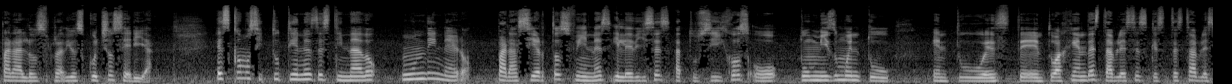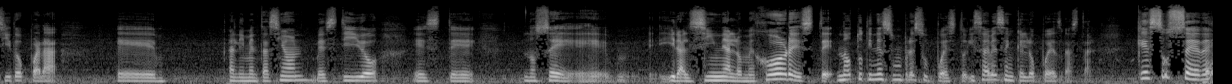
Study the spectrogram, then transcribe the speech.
para los radioescuchos sería, es como si tú tienes destinado un dinero para ciertos fines y le dices a tus hijos o tú mismo en tu en tu este en tu agenda estableces que esté establecido para eh, alimentación, vestido, este no sé, eh, ir al cine a lo mejor, este, no, tú tienes un presupuesto y sabes en qué lo puedes gastar. ¿Qué sucede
